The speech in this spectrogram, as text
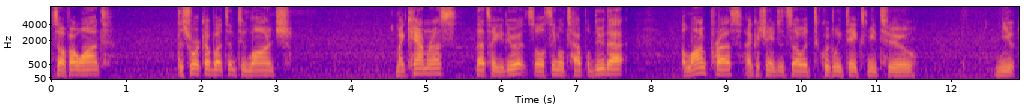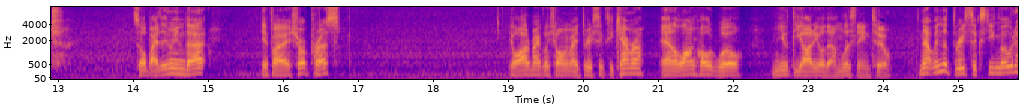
So if I want the shortcut button to launch my cameras, that's how you do it. So a single tap will do that. a long press, I could change it so it quickly takes me to mute. So by doing that, if I short press, it will automatically show me my 360 camera and a long hold will mute the audio that I'm listening to. Now in the 360 mode,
